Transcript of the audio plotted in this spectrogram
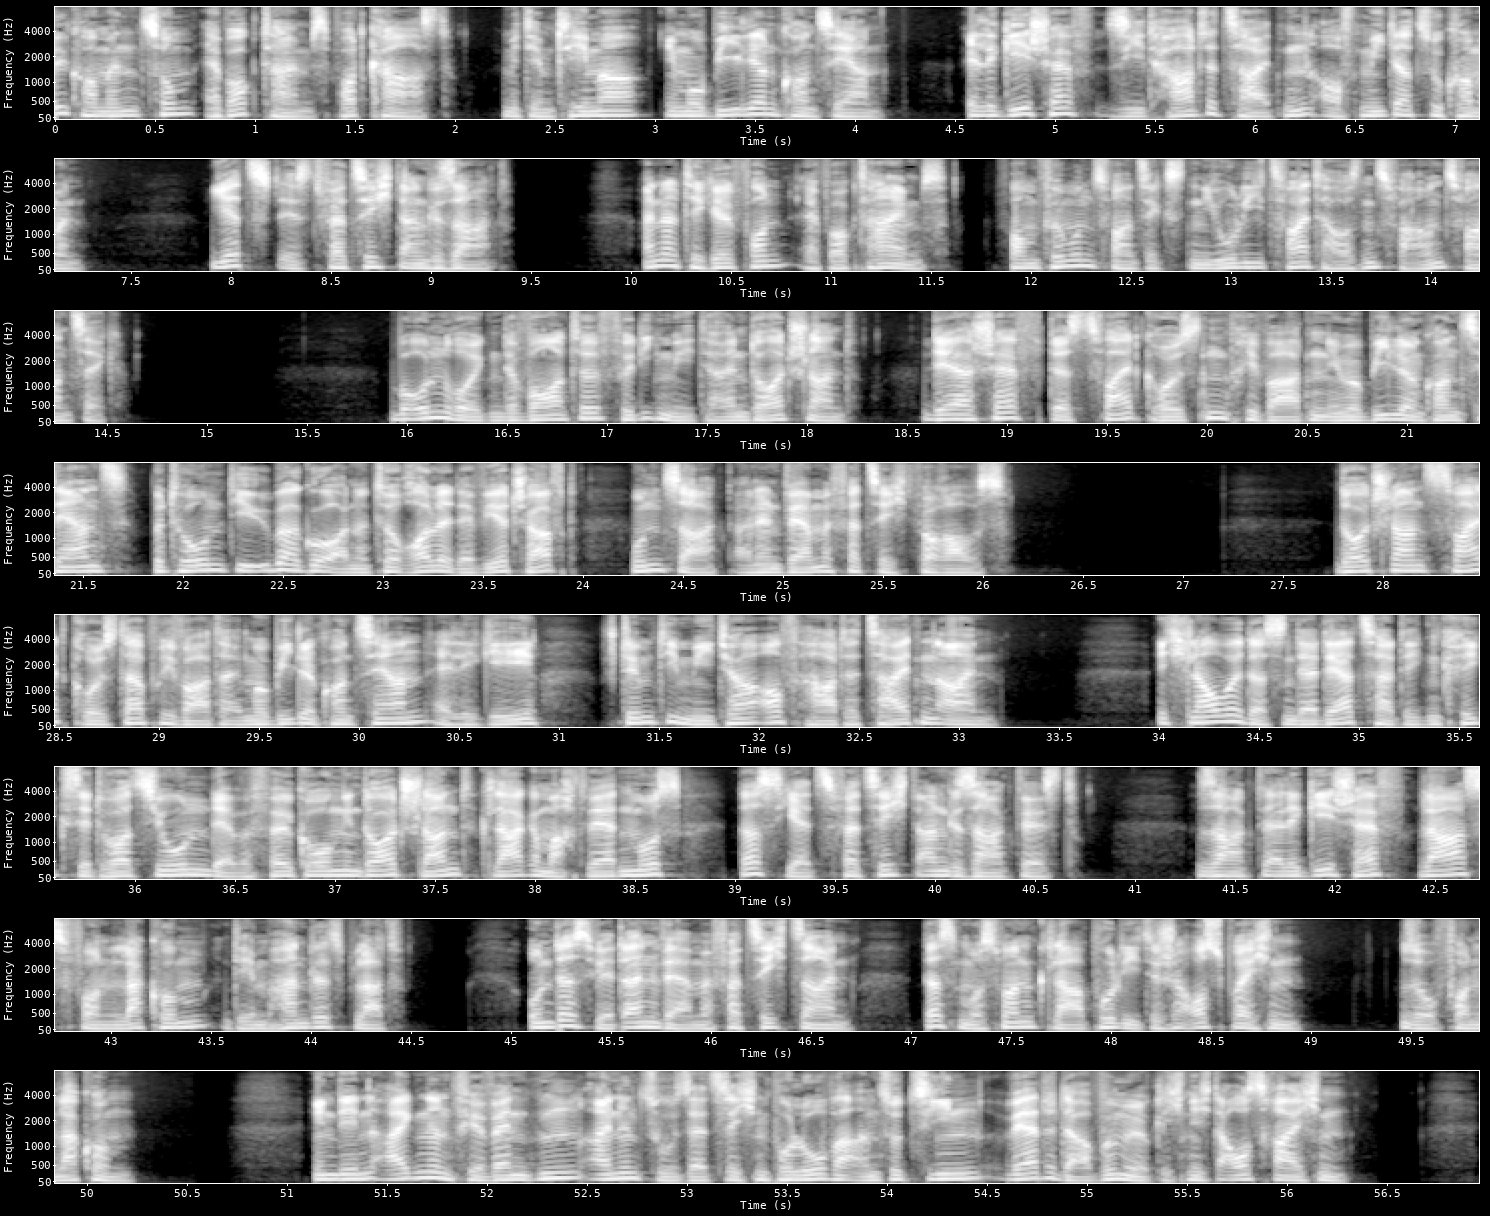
Willkommen zum Epoch Times Podcast mit dem Thema Immobilienkonzern. LEG-Chef sieht harte Zeiten auf Mieter zukommen. Jetzt ist Verzicht angesagt. Ein Artikel von Epoch Times vom 25. Juli 2022. Beunruhigende Worte für die Mieter in Deutschland. Der Chef des zweitgrößten privaten Immobilienkonzerns betont die übergeordnete Rolle der Wirtschaft und sagt einen Wärmeverzicht voraus. Deutschlands zweitgrößter privater Immobilienkonzern LEG stimmt die Mieter auf harte Zeiten ein. Ich glaube, dass in der derzeitigen Kriegssituation der Bevölkerung in Deutschland klargemacht werden muss, dass jetzt Verzicht angesagt ist, sagte LEG-Chef Lars von Lackum dem Handelsblatt. Und das wird ein Wärmeverzicht sein. Das muss man klar politisch aussprechen. So von Lackum. In den eigenen vier Wänden einen zusätzlichen Pullover anzuziehen, werde da womöglich nicht ausreichen.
